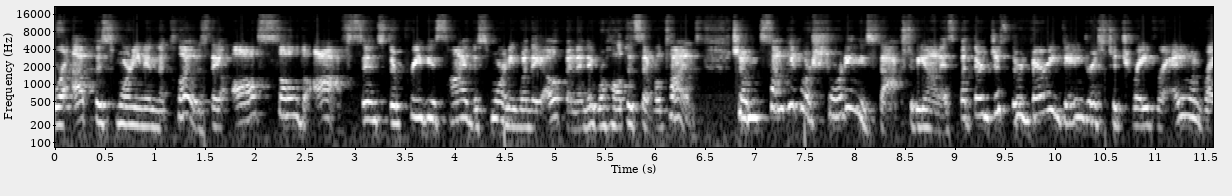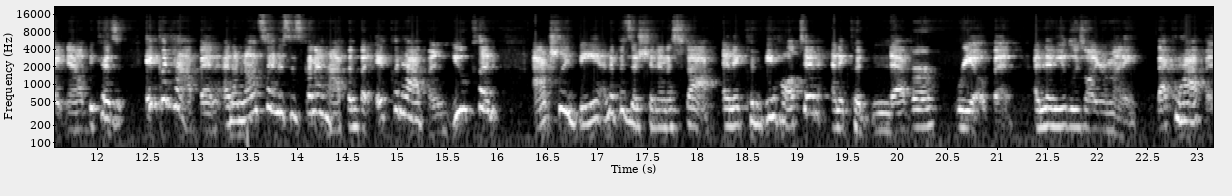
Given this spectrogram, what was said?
were up this morning in the close. They all sold off since their previous high this morning when they opened, and they were halted several times. So some people are shorting these stocks, to be honest, but they're just they're very dangerous to trade for anyone right now because it could happen. And I'm not saying this is going to happen, but it could happen. You could actually be in a position in a stock and it could be halted and it could never reopen. And then you lose all your money. That could happen.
